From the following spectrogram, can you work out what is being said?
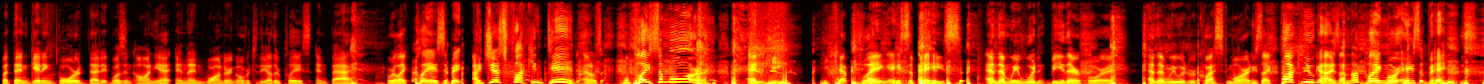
but then getting bored that it wasn't on yet, and then wandering over to the other place and back. We're like, play Ace of Base. I just fucking did, and I was like, well, play some more. And he he kept playing Ace of Base, and then we wouldn't be there for it, and then we would request more, and he's like, "Fuck you guys, I'm not playing more Ace of Base."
